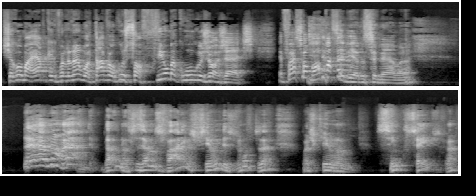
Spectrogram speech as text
Chegou uma época que falou: não, o Otávio Augusto só filma com Hugo Giorgetti. Foi a sua maior parceria no cinema, né? É, não, é. Nós fizemos vários filmes juntos, né? Acho que uma, cinco, seis. Né?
